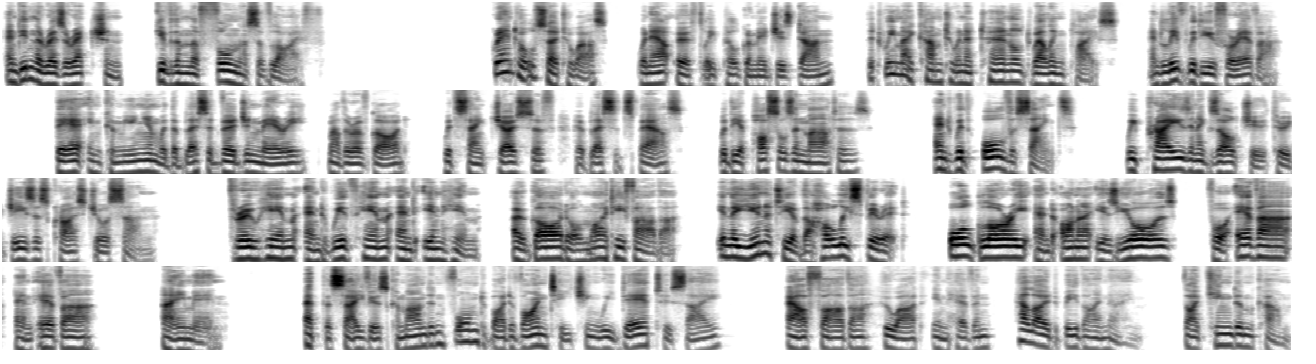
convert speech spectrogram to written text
and in the resurrection give them the fullness of life. Grant also to us, when our earthly pilgrimage is done, that we may come to an eternal dwelling place and live with you forever, there in communion with the Blessed Virgin Mary, Mother of God, with Saint Joseph, her blessed spouse, with the apostles and martyrs, and with all the saints we praise and exalt you through Jesus Christ your Son. Through him and with him and in him, O God, Almighty Father, in the unity of the Holy Spirit, all glory and honour is yours for ever and ever. Amen. At the Saviour's command, informed by divine teaching, we dare to say, Our Father, who art in heaven, hallowed be thy name. Thy kingdom come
